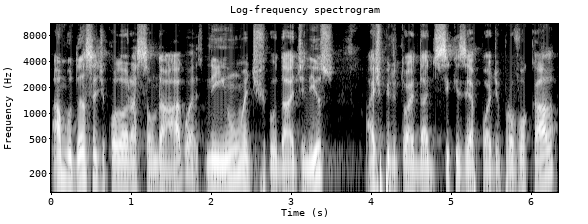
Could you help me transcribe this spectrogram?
a mudança de coloração da água, nenhuma dificuldade nisso. A espiritualidade, se quiser, pode provocá-la,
